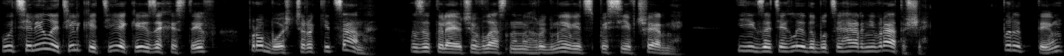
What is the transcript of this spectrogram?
уціліли тільки ті, яких захистив пробощ Кіцана, затуляючи власними грудьми від списів черні. Їх затягли до буцигарні в ратуші. Перед тим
